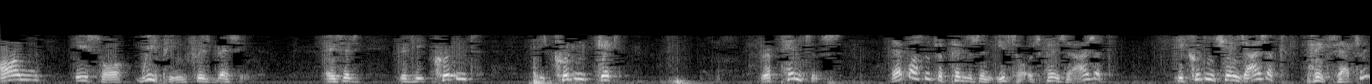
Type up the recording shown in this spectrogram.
on Esau weeping for his blessing. he said that he couldn't, he couldn't get repentance. That wasn't repentance in Esau, it was repentance in Isaac. He couldn't change Isaac. exactly.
